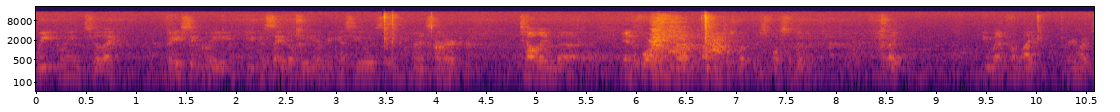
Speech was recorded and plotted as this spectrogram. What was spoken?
weakling to like basically you could say the leader because he was in command center, telling the informing the Power what they're supposed to do. Like he went from like pretty much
